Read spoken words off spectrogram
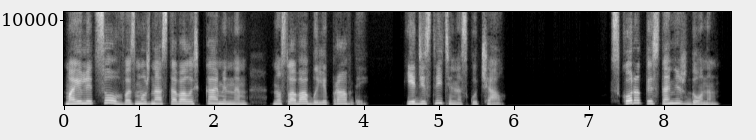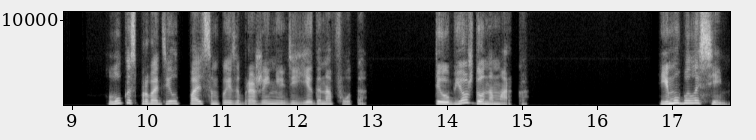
Мое лицо, возможно, оставалось каменным, но слова были правдой. Я действительно скучал. «Скоро ты станешь Доном». Лукас проводил пальцем по изображению Диего на фото. «Ты убьешь Дона Марка?» Ему было семь,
